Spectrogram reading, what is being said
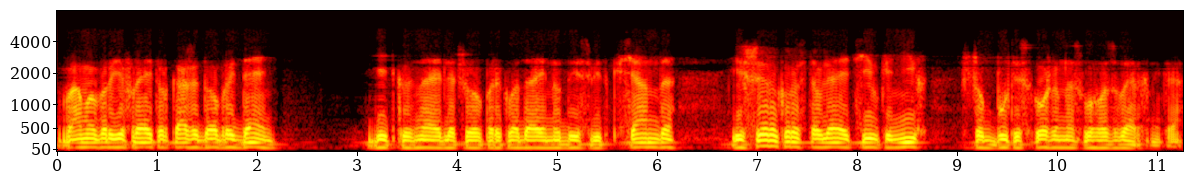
Вам обер-єфрейтор каже добрий день. Дідько знає, для чого перекладає нуди світ Ксянда і широко розставляє цівки ніг, щоб бути схожим на свого зверхника.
